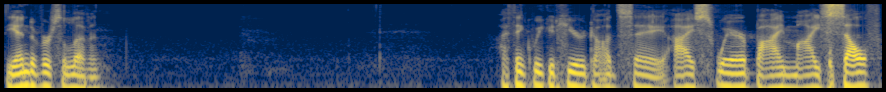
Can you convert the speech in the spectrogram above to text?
The end of verse 11. I think we could hear God say, I swear by myself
